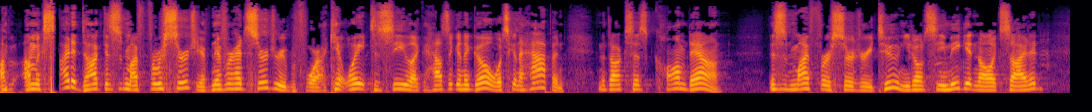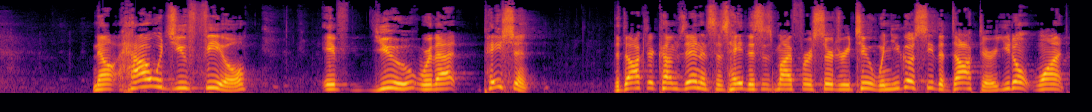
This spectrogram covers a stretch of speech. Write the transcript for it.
I'm, I'm excited, doc. This is my first surgery. I've never had surgery before. I can't wait to see, like, how's it going to go? What's going to happen? And the doc says, calm down. This is my first surgery, too, and you don't see me getting all excited. Now, how would you feel if you were that patient? The doctor comes in and says, Hey, this is my first surgery, too. When you go see the doctor, you don't want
